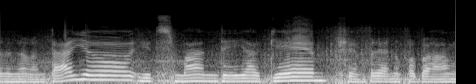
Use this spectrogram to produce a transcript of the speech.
Ito na naman tayo. It's Monday again. Siyempre, ano pa ba ang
